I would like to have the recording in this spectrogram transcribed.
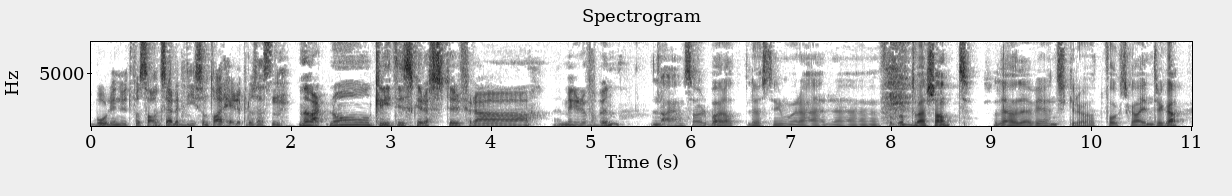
boligen ut for salg. Så er det de som tar hele prosessen. Men det har vært noen kritiske røster fra Meglerforbund? Nei, han sa vel bare at løsningen vår er uh, for godt til å være sant. Så det er jo det vi ønsker at folk skal ha inntrykk av.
